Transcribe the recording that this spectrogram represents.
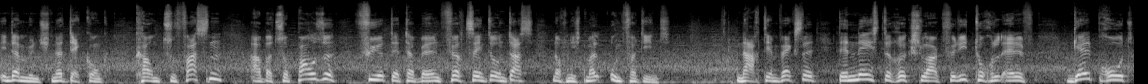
in der Münchner Deckung. Kaum zu fassen, aber zur Pause führt der Tabellen 14. und das noch nicht mal unverdient. Nach dem Wechsel der nächste Rückschlag für die Tuchel 11. Gelb-Rot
